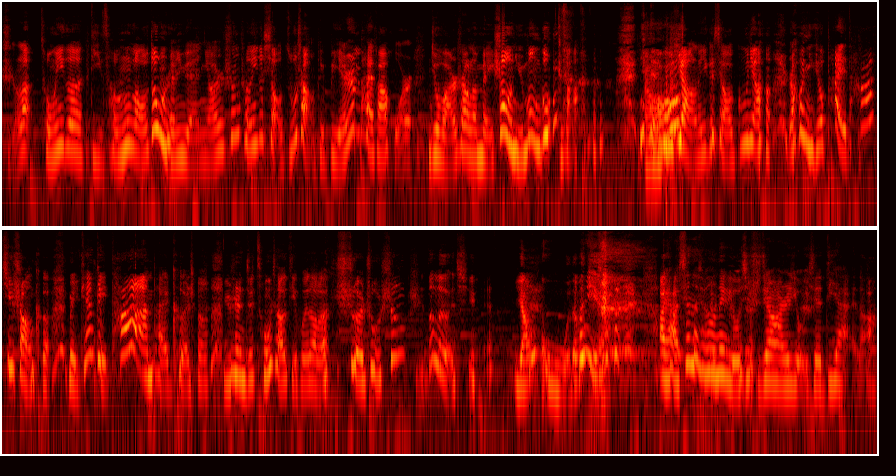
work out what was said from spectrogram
职了。从一个底层劳动人员，你要是升成一个小组长，给别人派发活儿，你就玩上了美少女梦工厂。你养了一个小姑娘，然后你就派她去上课，每天给她安排课程，于是你就从小体会到了社畜升职的乐趣。养蛊的吧你？哎呀，现在想想那个游戏实际上还是有一些低矮的啊！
